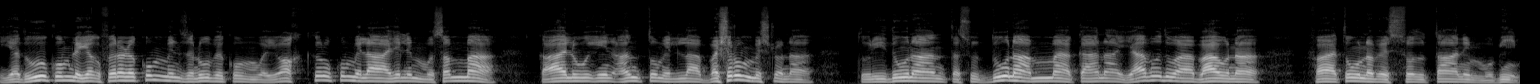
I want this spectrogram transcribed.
یدوکم لیغفر لکم من ذنوبکم و یؤخرکم الى اجل مسمى قالوا ان انتم الا بشر مثلنا تريدون ان تصدونا عما كان يعبد آباؤنا فاتون بسلطان مبین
